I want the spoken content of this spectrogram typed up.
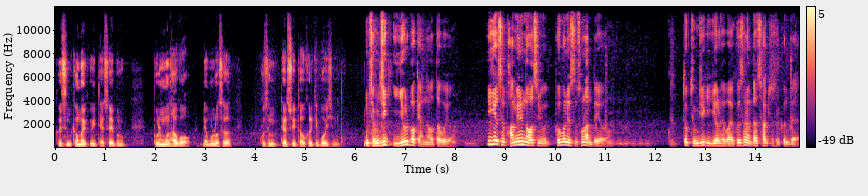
그것은 금액의 대소에 불, 불문하고 뇌물로서 구성될 수 있다고 그렇게 보여집니다. 정직 2개월밖에 안 나왔다고요. 이게 서 파면이 나왔으면 법원에서 손안 대요. 즉 정직 2개월 해봐야 그 사람 다 잡혔을 건데.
